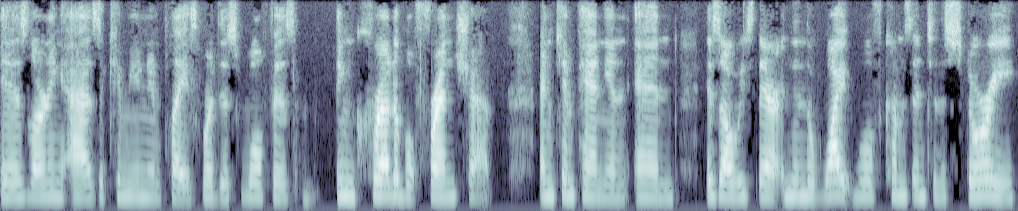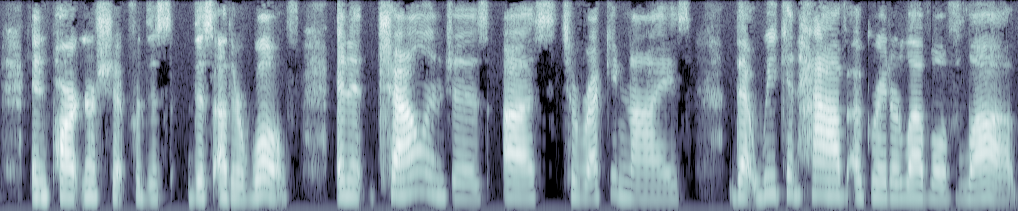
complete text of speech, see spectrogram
is learning as a communion place where this wolf is incredible friendship and companion and is always there. And then the white wolf comes into the story in partnership for this this other wolf. And it challenges us to recognize that we can have a greater level of love.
